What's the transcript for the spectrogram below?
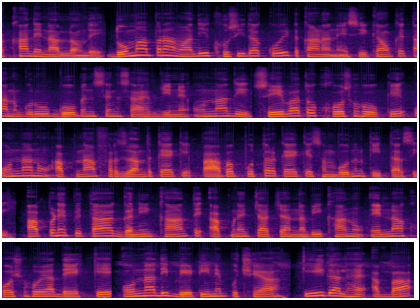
ਅੱਖਾਂ ਦੇ ਨਾਲ ਲਾਉਂਦੇ। ਦੋਵਾਂ ਭਰਾਵਾਂ ਦੀ ਖੁਸ਼ੀ ਦਾ ਕੋਈ ਟਿਕਾਣਾ ਨਹੀਂ ਸੀ, ਕਿਉਂਕਿ ਧੰਨ ਗੁਰੂ ਗੋਬਿੰਦ ਸਿੰਘ ਸਾਹਿਬ ਜੀ ਨੇ ਉਹਨਾਂ ਦੀ ਸੇਵਾ ਤੋਂ ਖੁਸ਼ ਹੋ ਕੇ ਉਹਨਾਂ ਨੂੰ ਆਪਣਾ ਫਰਜ਼ੰਦ ਕਹਿ ਕੇ, ਭਾਵ ਪੁੱਤਰ ਕਹਿ ਕੇ ਸੰਬੋਧਨ ਕੀਤਾ ਸੀ। ਆਪਣੇ ਪਿਤਾ ਗਨੀ ਖਾਨ ਤੇ ਆਪਣੇ ਚਾਚਾ ਨਬੀ ਖਾਨ ਨੂੰ ਇੰਨਾ ਖੁਸ਼ ਹੋਇਆ ਦੇਖ ਕੇ ਉਹਨਾਂ ਦੀ ਬੇਟੀ ਨੇ ਪੁੱਛਿਆ, ਕੀ ਗੱਲ ਹੈ ਅੱਬਾ?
